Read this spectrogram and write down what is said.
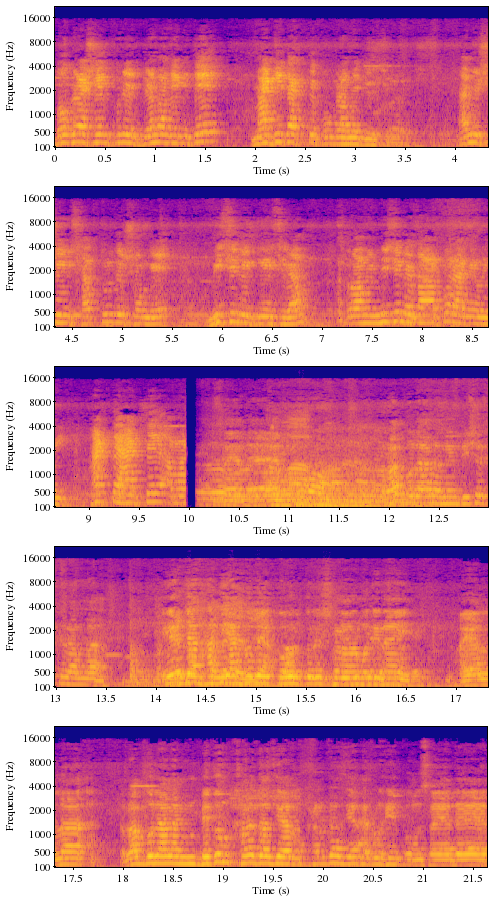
বগুড়া শেরপুরের মাটি কাটতে প্রোগ্রামে গিয়েছিল। আমি সেই ছাত্রদের সঙ্গে মিছিলে গিয়েছিলাম। তো আমি মিছিলে যাওয়ার পর আমি ওই হাঁটতে হাঁটতে আমার বিশেষ করে আল্লাহ। এর যা হবে কবুল করে সোনার মদিনায় আয় আল্লাহ রব্বুল আলম বেগম খালেদা জিয়ার খালেদা জিয়ার রুহে পৌঁছায় দেন।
